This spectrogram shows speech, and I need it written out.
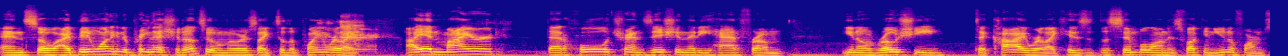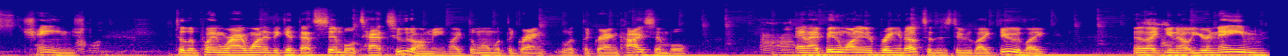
and so I've been wanting to bring that shit up to him, where it's like to the point where like I admired that whole transition that he had from, you know, Roshi to Kai, where like his the symbol on his fucking uniforms changed to the point where I wanted to get that symbol tattooed on me, like the one with the grand with the Grand Kai symbol. Mhm. And I've been wanting to bring it up to this dude, like, dude, like, like you know, your name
